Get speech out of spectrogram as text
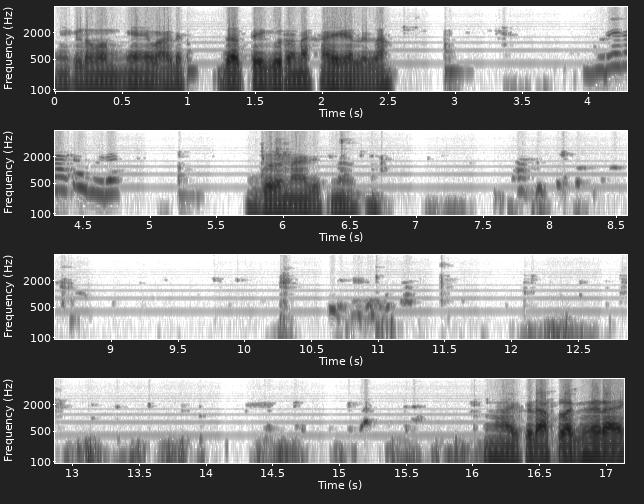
इकडं मम्मी आहे वाड्यात जाते गुरांना खाय घालायला गुरे दाखव गुरे. गुरं नाही दिसणार हा इकडे आपला घर आहे.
